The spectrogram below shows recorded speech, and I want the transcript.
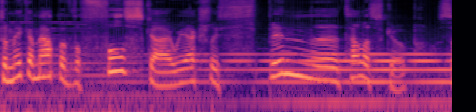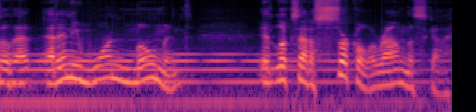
To make a map of the full sky, we actually spin the telescope so that at any one moment, it looks at a circle around the sky.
